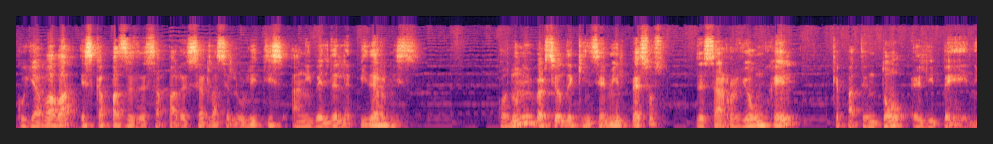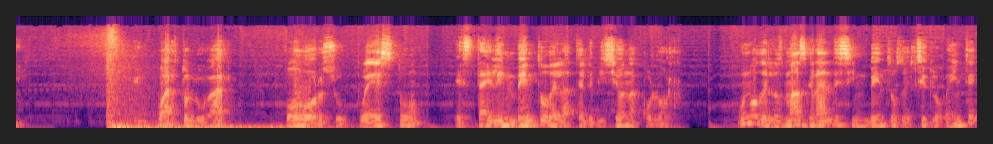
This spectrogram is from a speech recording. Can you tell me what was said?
cuya baba es capaz de desaparecer la celulitis a nivel de la epidermis. Con una inversión de 15 mil pesos, desarrolló un gel que patentó el IPN. En cuarto lugar, por supuesto, está el invento de la televisión a color. Uno de los más grandes inventos del siglo XX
